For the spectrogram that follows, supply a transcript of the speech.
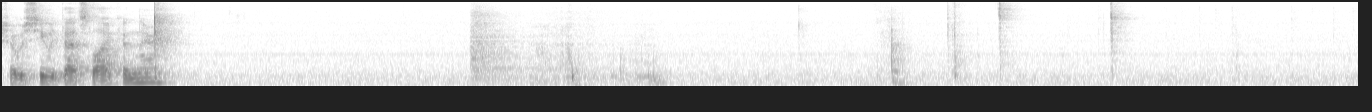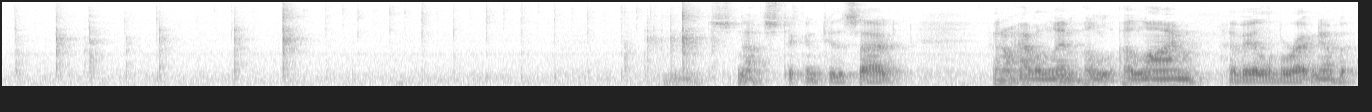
Shall we see what that's like in there? It's not sticking to the side. I don't have a, lim a, a lime available right now, but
